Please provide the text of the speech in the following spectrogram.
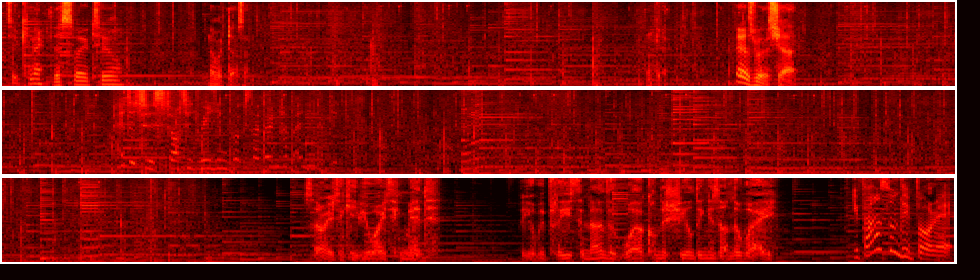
Does it connect this way too? No, it doesn't. Okay. That was worth a shot. Editors started reading books that don't have any. Sorry to keep you waiting, Mid. But you'll be pleased to know that work on the shielding is underway. You found something for it?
